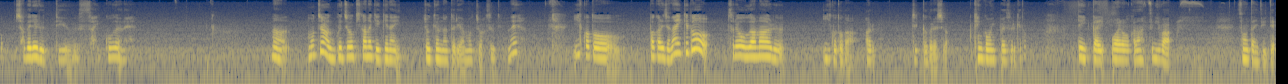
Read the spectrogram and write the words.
う喋れるっていう最高だよね。まあもちろん愚痴を聞かなきゃいけない状況になったりはもちろんするけどね。いいことばかりじゃないけどそれを上回るいいことがある。実家暮らしは。喧嘩もいっぱいするけど。で一回終わろうかな。次はその他について。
